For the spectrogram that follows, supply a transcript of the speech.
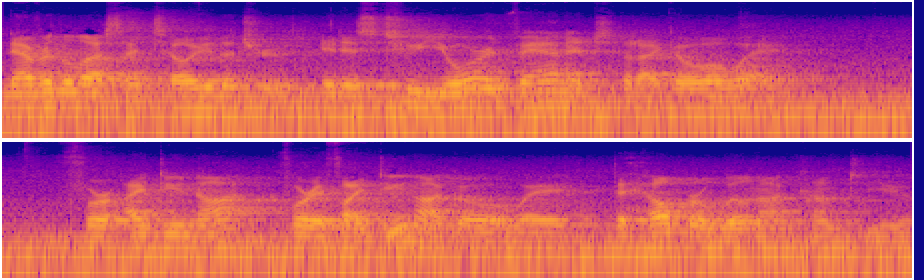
Nevertheless, I tell you the truth. It is to your advantage that I go away. For I do not, for if I do not go away, the helper will not come to you.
